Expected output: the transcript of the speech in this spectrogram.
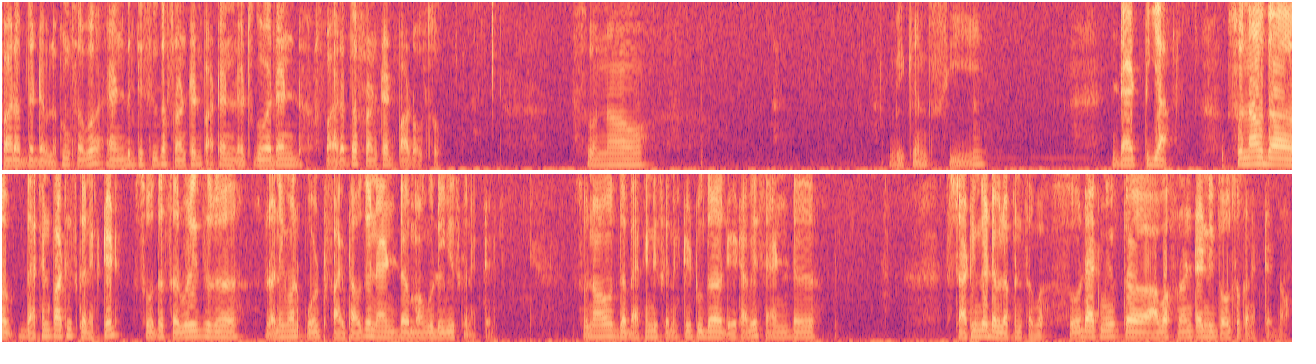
fire up the development server. And this is the front end part and let's go ahead and fire up the front end part also. So now we can see that yeah so now the backend part is connected. So the server is uh, running on port 5000 and uh, mongodb is connected. So now the backend is connected to the database and uh, starting the development server. So that means the our front end is also connected now.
